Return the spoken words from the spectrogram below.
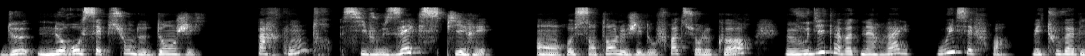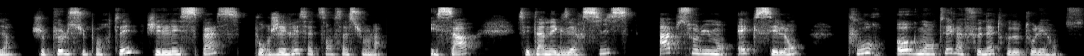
de neuroception de danger. Par contre, si vous expirez en ressentant le jet d'eau froide sur le corps, vous dites à votre nerf vague, oui, c'est froid, mais tout va bien, je peux le supporter, j'ai l'espace pour gérer cette sensation-là. Et ça, c'est un exercice absolument excellent pour augmenter la fenêtre de tolérance.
